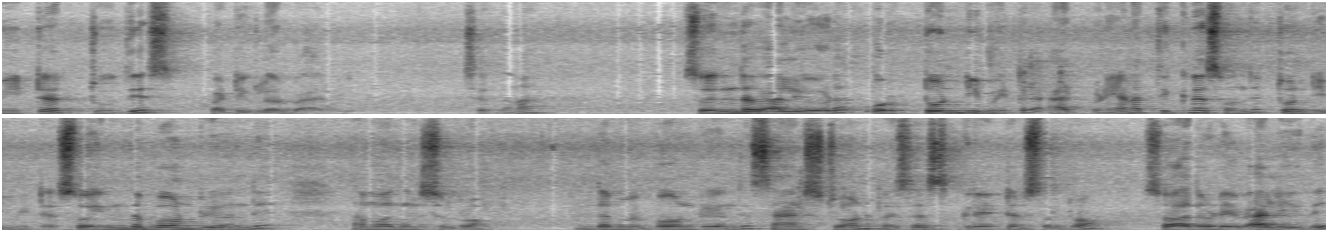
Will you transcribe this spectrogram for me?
metre to this particular value சரிதானா ஸோ இந்த வேல்யூவோட ஒரு டுவெண்ட்டி மீட்டர் ஆட் பண்ணி ஏன்னா திக்னஸ் வந்து டுவெண்ட்டி மீட்டர் ஸோ இந்த பவுண்ட்ரி வந்து நம்ம வந்து என்ன சொல்கிறோம் இந்த பவுண்ட்ரி வந்து சாண்ட்ஸ்டோன் வெர்சஸ் கிரேட்னு சொல்கிறோம் ஸோ அதோடைய வேல்யூ இது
